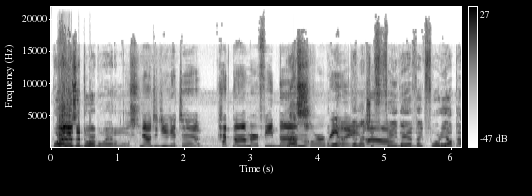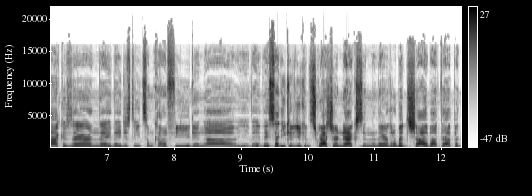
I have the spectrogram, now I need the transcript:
boy, those adorable animals. Now, did you get to pet them or feed them Yes. or really? They let you Oh. feed. They have like 40 alpacas there, and they, they just eat some kind of feed. And uh, they, they said you could you could scratch their necks, and they're a little bit shy about that, but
